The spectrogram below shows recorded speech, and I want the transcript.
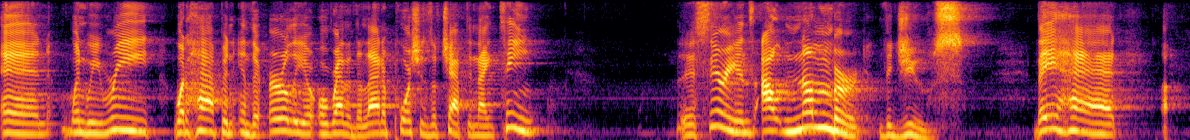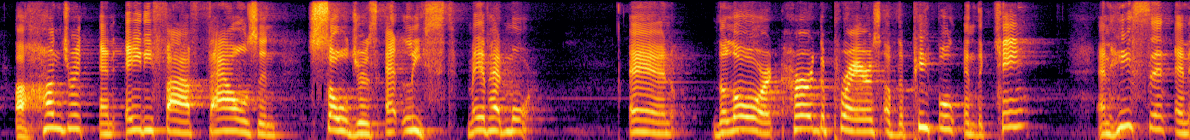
And when we read what happened in the earlier, or rather the latter portions of chapter 19, the Assyrians outnumbered the Jews they had 185,000 soldiers at least, may have had more. And the Lord heard the prayers of the people and the king, and he sent an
